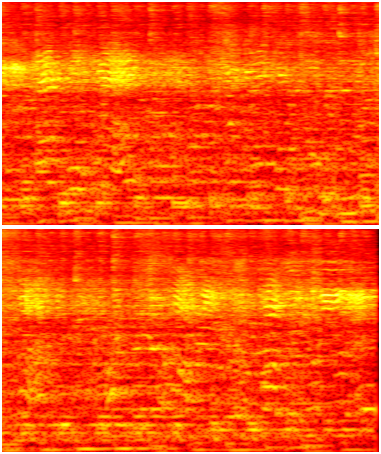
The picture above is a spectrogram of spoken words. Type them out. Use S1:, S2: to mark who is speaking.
S1: Thank you.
